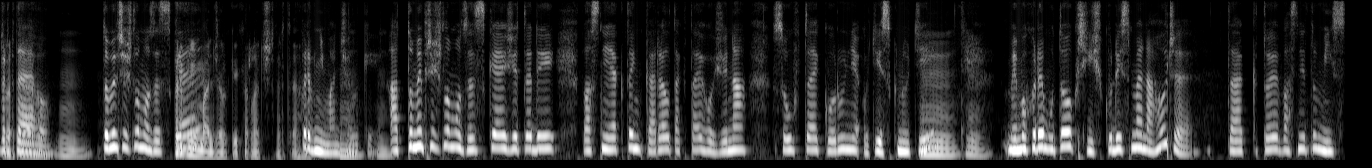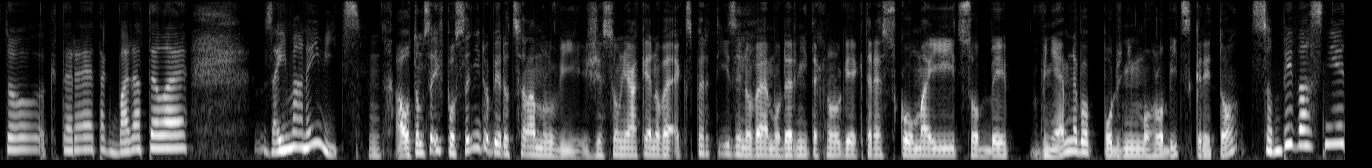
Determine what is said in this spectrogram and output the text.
Karla IV. IV. Hmm. To mi přišlo moc hezké. První manželky Karla IV. První manželky. Hmm, hmm. A to mi přišlo moc hezké, že tedy vlastně jak ten Karel, tak ta jeho žena jsou v té koruně otisknuti. Hmm, hmm. Mimochodem u toho křížku, když jsme nahoře, tak to je vlastně to místo, které tak badatele zajímá nejvíc. Hmm. A o tom se i v poslední době docela mluví, že jsou nějaké nové expertízy, nové moderní technologie, které zkoumají, co by v něm nebo pod ním mohlo být skryto? Co by vlastně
